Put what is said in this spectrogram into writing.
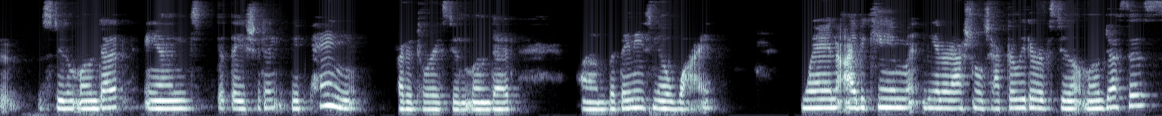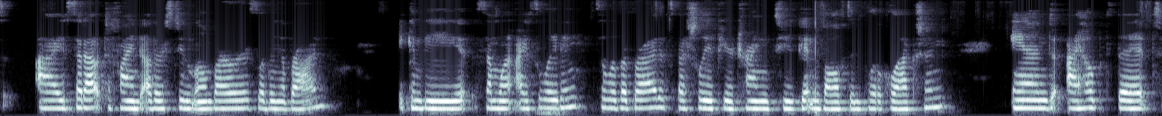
uh, student loan debt, and that they shouldn't be paying predatory student loan debt, um, but they need to know why. When I became the international chapter leader of Student Loan Justice, I set out to find other student loan borrowers living abroad it can be somewhat isolating to live abroad, especially if you're trying to get involved in political action. And I hoped that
